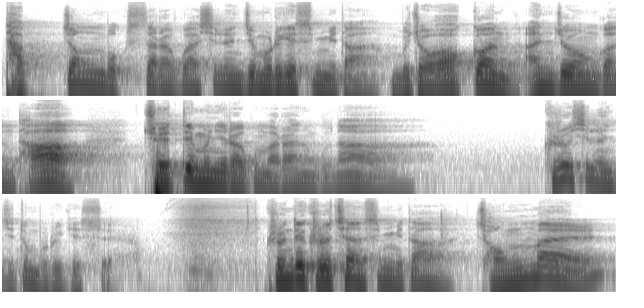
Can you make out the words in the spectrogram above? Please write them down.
답정 목사라고 하시는지 모르겠습니다. 무조건 안 좋은 건 다 죄 때문이라고 말하는구나. 그러시는지도 모르겠어요. 그런데 그렇지 않습니다. 정말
